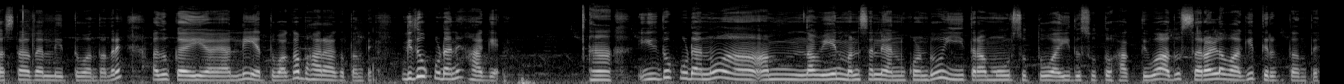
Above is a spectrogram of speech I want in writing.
ಕಷ್ಟದಲ್ಲಿತ್ತು ಅಂತಂದರೆ ಅದು ಕೈಯಲ್ಲಿ ಎತ್ತುವಾಗ ಭಾರ ಆಗುತ್ತಂತೆ. ಇದು ಕೂಡ ಹಾಗೆ. ಇದು ಕೂಡ ನಾವು ಏನು ಮನಸ್ಸಲ್ಲಿ ಅಂದ್ಕೊಂಡು ಈ ಥರ ಮೂರು ಸುತ್ತು, ಐದು ಸುತ್ತು ಹಾಕ್ತೀವೋ ಅದು ಸರಳವಾಗಿ ತಿರುಗ್ತಂತೆ.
